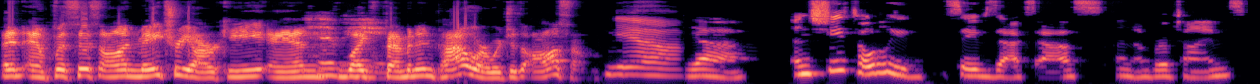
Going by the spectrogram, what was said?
an emphasis on matriarchy and Heavy. like feminine power, which is awesome. yeah. Yeah. And she totally saves Zach's ass a number of times,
